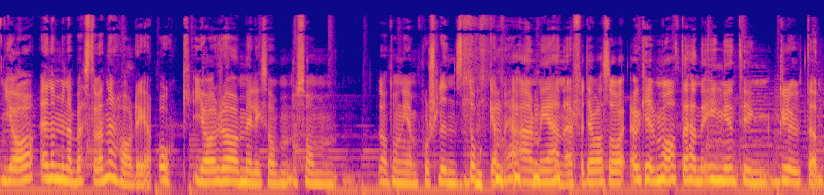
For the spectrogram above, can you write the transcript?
Ja, en av mina bästa vänner har det. Och Jag rör mig liksom som att hon är en porslinsdocka när jag är med henne. För jag var så, okej okay, mata henne ingenting gluten.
